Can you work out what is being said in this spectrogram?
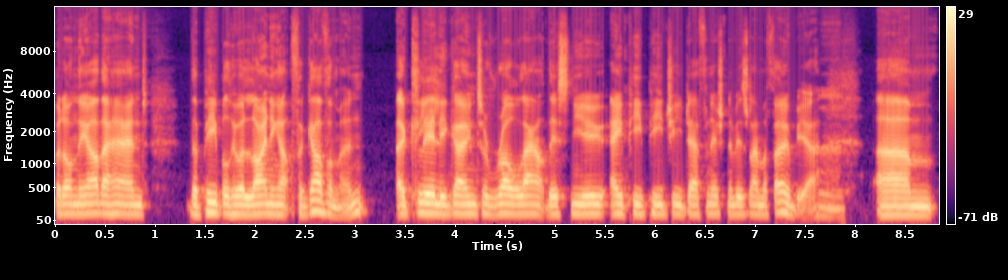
but on the other hand, the people who are lining up for government are clearly going to roll out this new APPG definition of Islamophobia. Mm. Um,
